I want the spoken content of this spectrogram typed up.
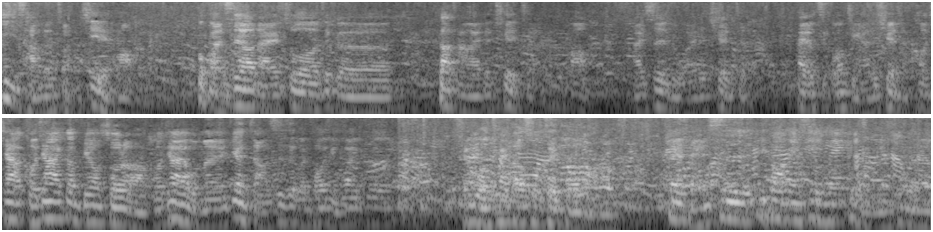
异常的转介哈，不管是要来做这个大肠癌的确诊啊，还是乳癌的确诊。还有子宫颈癌的确诊，口腔口腔癌更不用说了啊！口腔癌我们院长是这个头颈外科全国开刀数最多的啊，所以等于是一方面是我们这个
